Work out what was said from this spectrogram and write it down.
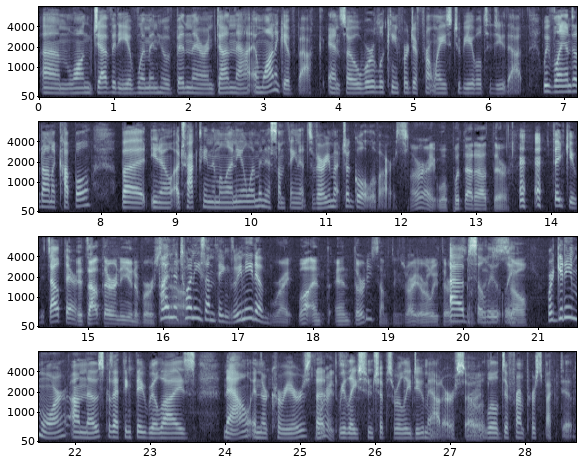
um, longevity of women who have been there and done that and want to give back. And so we're looking for different ways to be able to do that. We've landed on a couple, but you know, attracting the millennial women is something that's very much a goal of ours. All right, well, put that out there. Thank you. It's out there. it's out there in the universe. Find the 20 somethings. We need them. Right. Well, and and thirty somethings, right? Early thirty. Absolutely. So We're getting more on those because I think they realize now in their careers that Right. relationships really do matter. So Right. a little different perspective.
